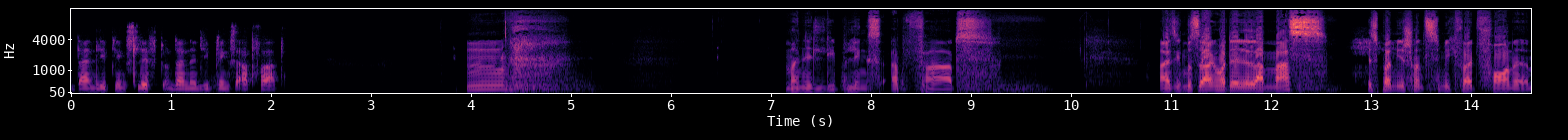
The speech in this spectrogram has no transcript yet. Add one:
dein Lieblingslift und deine Lieblingsabfahrt. Hm, meine Lieblingsabfahrt. Also ich muss sagen, heute der Lamas ist bei mir schon ziemlich weit vorne.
